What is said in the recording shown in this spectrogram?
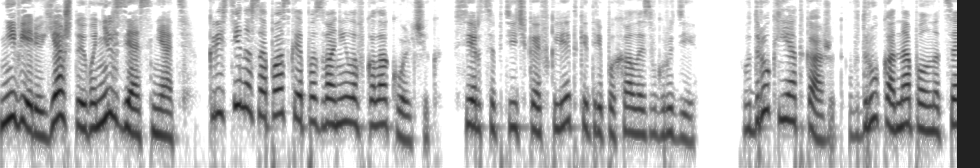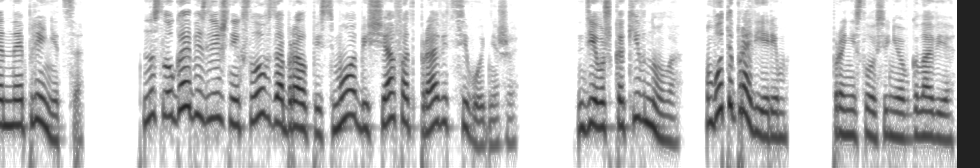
Не верю я, что его нельзя снять. Кристина с опаской позвонила в колокольчик. Сердце птичкой в клетке трепыхалось в груди. Вдруг ей откажут, вдруг она полноценная пленница. Но слуга без лишних слов забрал письмо, обещав отправить сегодня же. Девушка кивнула. «Вот и проверим», — пронеслось у нее в голове.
